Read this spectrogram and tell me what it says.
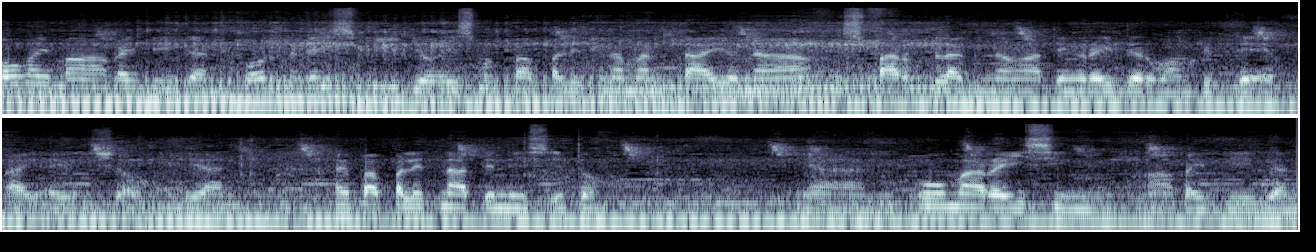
Okay mga kaibigan, for today's video is magpapalit naman tayo ng spark plug ng ating Raider 150 Fi. Ayun siya. oh. Yan. Ay papalit natin is ito. Yan. Puma Racing mga kaibigan.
